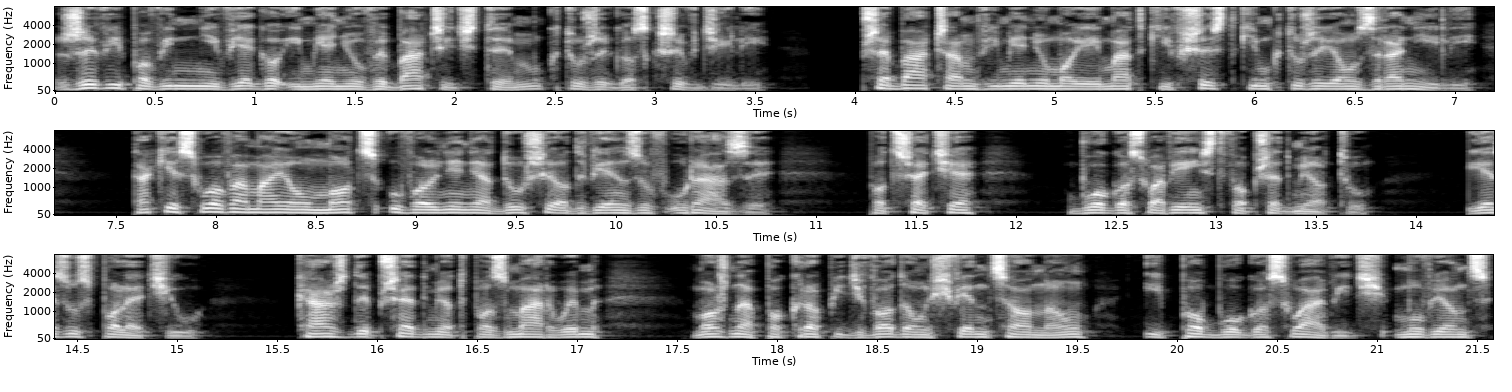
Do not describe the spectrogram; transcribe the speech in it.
żywi powinni w jego imieniu wybaczyć tym, którzy go skrzywdzili. Przebaczam w imieniu mojej matki wszystkim, którzy ją zranili. Takie słowa mają moc uwolnienia duszy od więzów urazy. Po trzecie, błogosławieństwo przedmiotu. Jezus polecił, każdy przedmiot po zmarłym można pokropić wodą święconą i pobłogosławić, mówiąc,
